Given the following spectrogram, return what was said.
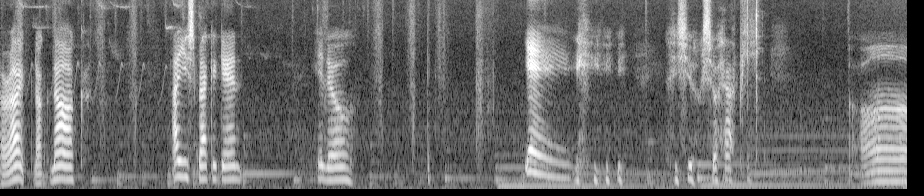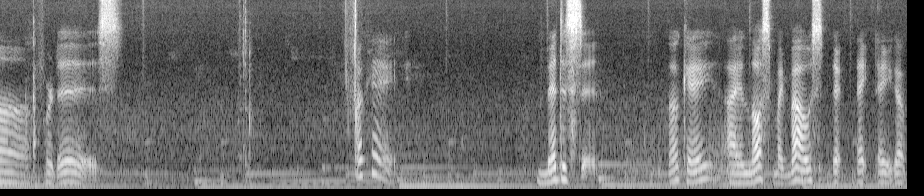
Alright, knock knock. Are you back again? Hello. Yay! you look so happy. Ah, for this. Okay. Medicine. Okay, I lost my mouse. There, there, there you go.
